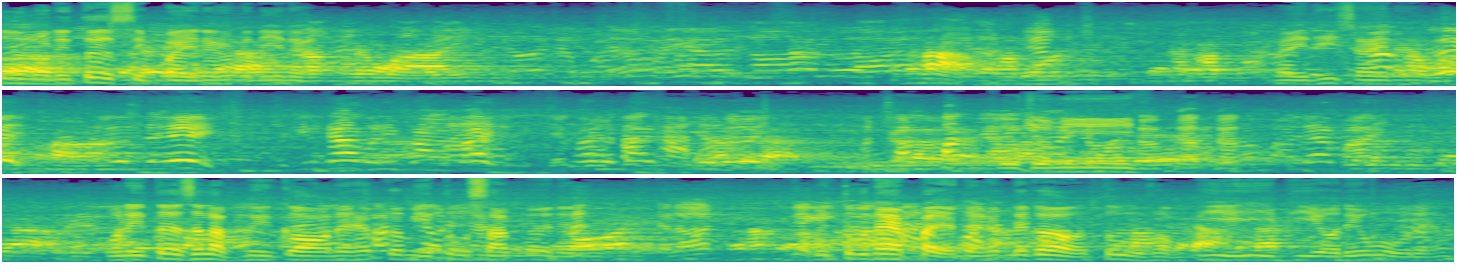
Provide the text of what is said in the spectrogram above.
ตู้มอนิเตอร์สิบใบนะครับวันนี้นะครับใบที่ใช้นะครับเฮ้ยลืมสิกินข้าวกันดีกว่าไปเดี๋ยวค่อยมาตั้งขาดเลยมันชักปักก็จะมีมอนิเตอร์สลับมือกองนะครับ ก็มีตู้ซับด้วยนะก็เป็นตู้หน้าเปิดนะครับ แล้วก็ตู้ของ PEP Audio นะครับ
